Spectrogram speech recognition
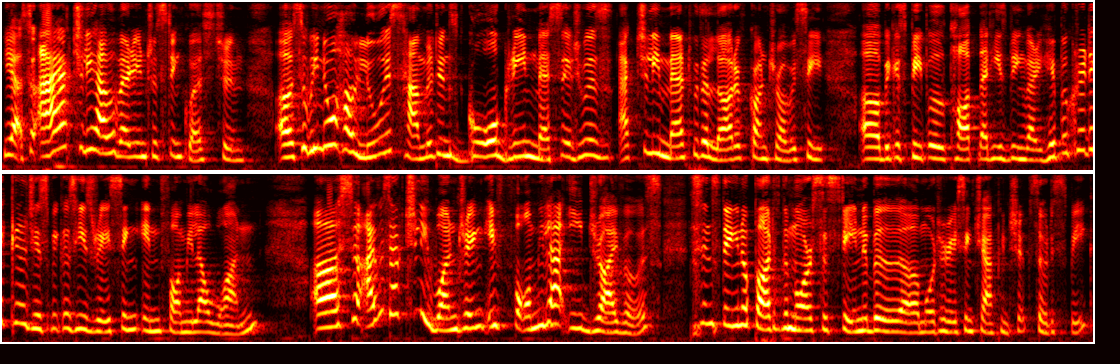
Yeah, so I actually have a very interesting question. Uh, so we know how Lewis Hamilton's Go Green message was actually met with a lot of controversy uh, because people thought that he's being very hypocritical just because he's racing in Formula One. Uh, so I was actually wondering if Formula E drivers, since they're you know part of the more sustainable uh, motor racing championship, so to speak,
